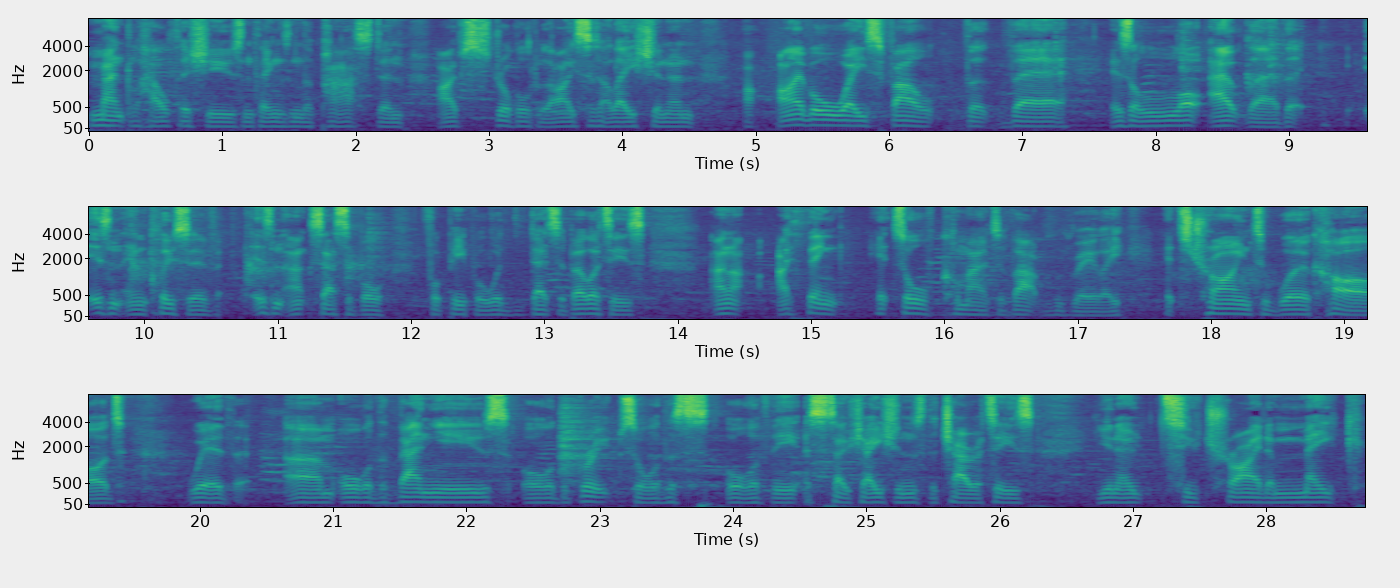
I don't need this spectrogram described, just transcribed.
mental health issues and things in the past, and I've struggled with isolation, and I've always felt that there is a lot out there that isn't inclusive, isn't accessible for people with disabilities, and I, I think it's all come out of that really. It's trying to work hard with um, all the venues, all the groups, all the all of the associations, the charities, you know, to try to make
